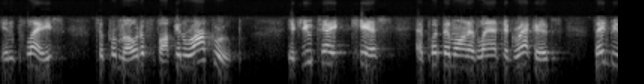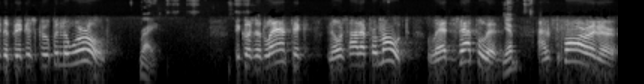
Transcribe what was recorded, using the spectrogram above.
in place to promote a fucking rock group. If you take Kiss and put them on Atlantic Records, they'd be the biggest group in the world Right. because Atlantic knows how to promote Led Zeppelin Yep. and Foreigner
